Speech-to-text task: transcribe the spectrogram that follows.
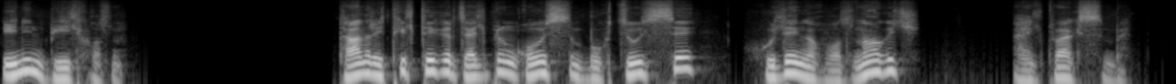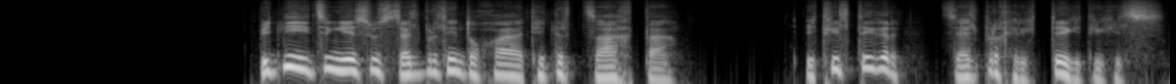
энэ нь биелэх болно. Та нар итгэлтэйгээр залбирэн гуйсан бүх зүйлсээ хүлээн авах болно гэж альдваа гэсэн байна. Бидний эзэн Есүс залбирлын тухай тэднэрт заахтаа итгэлтэйгээр залбирах хэрэгтэй гэдгийг хэлсэн.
